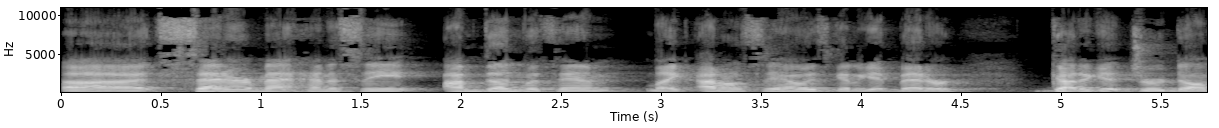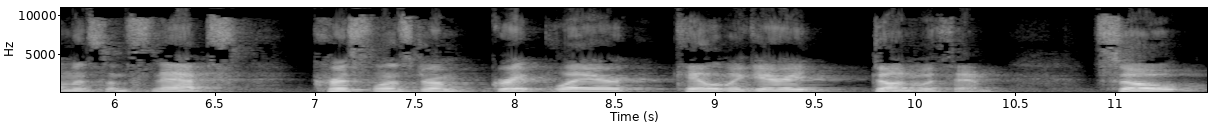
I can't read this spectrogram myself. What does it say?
Uh, center Matt Hennessy, I'm done with him. Like, I don't see how he's gonna get better. Gotta get Drew Dalman some snaps. Chris Lindstrom, great player. Kaleb McGary, done with him. So,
